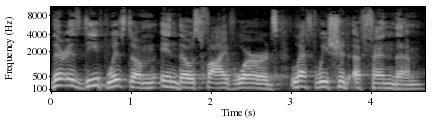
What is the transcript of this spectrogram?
There is deep wisdom in those five words, lest we should offend them.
